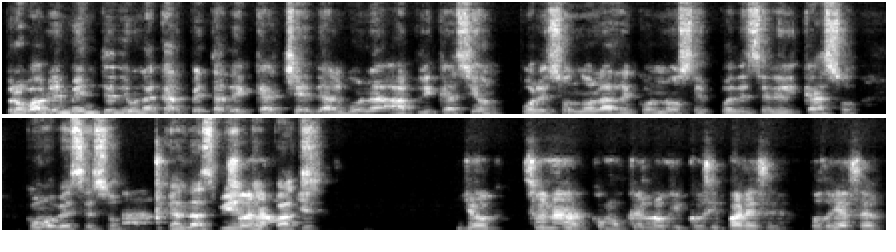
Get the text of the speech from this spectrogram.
probablemente de una carpeta de caché de alguna aplicación, por eso no la reconoce, puede ser el caso. ¿Cómo ves eso? ¿Qué andas viendo, Pax? Yo, suena como que lógico, sí parece, podría ser.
